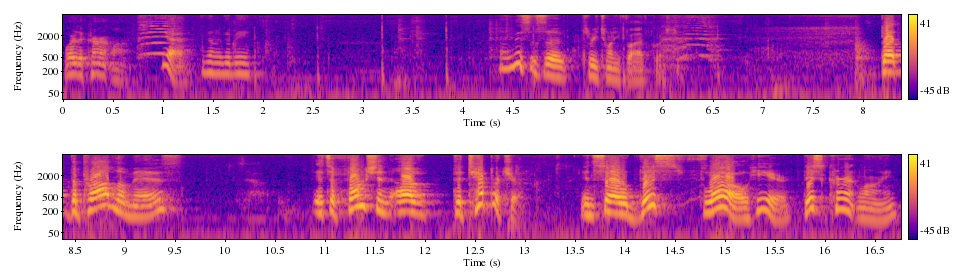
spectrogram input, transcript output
Where are the current lines? Yeah, it's going to be. this is a 325 question. But the problem is it's a function of the temperature. And so this flow here, this current line,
